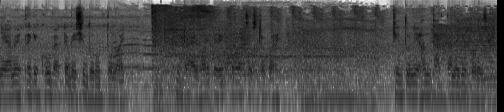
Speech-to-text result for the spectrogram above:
নিহানের থেকে খুব একটা বেশি দূরত্ব নয়। ড্রাইভার ব্রেক করার চেষ্টা করে, কিন্তু নিহান ধাক্কা লেগে পড়ে যায়।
